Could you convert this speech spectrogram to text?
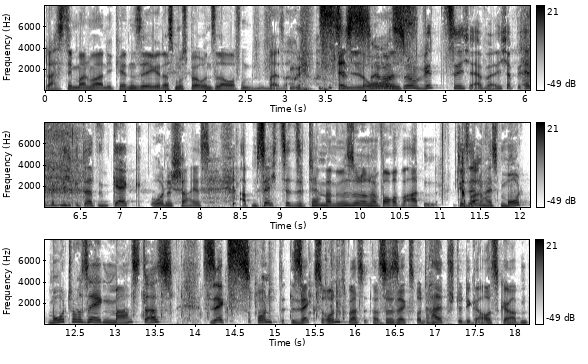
lass den Mann mal an die Kettensäge, das muss bei uns laufen. Ich weiß auch nicht, was ist denn das ist los? so witzig, aber ich habe wirklich gedacht, ein Gag ohne Scheiß. Ab dem 16. September müssen wir noch eine Woche warten. Die Aber- Sendung heißt Mo Motorsägen Masters. Sechs rund, sechs rund, was? Also sechs rund halbstündige Ausgaben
